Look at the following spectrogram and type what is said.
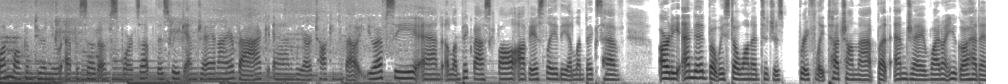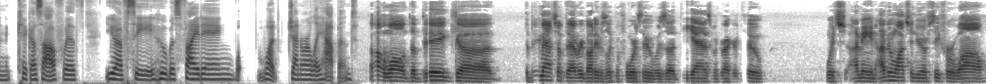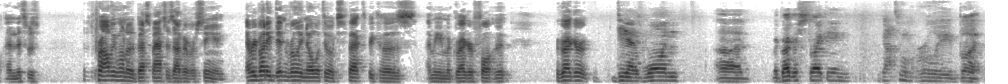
Everyone, welcome to a new episode of Sports Up. This week, MJ and I are back, and we are talking about UFC and Olympic basketball. Obviously, the Olympics have already ended, but we still wanted to just briefly touch on that. But MJ, why don't you go ahead and kick us off with UFC? Who was fighting? What generally happened? Oh well, the big uh, the big matchup that everybody was looking forward to was uh, Diaz McGregor two which I mean, I've been watching UFC for a while, and this was, this was probably one of the best matches I've ever seen. Everybody didn't really know what to expect because I mean, McGregor fought, McGregor Diaz won. Uh, McGregor striking got to him early, but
